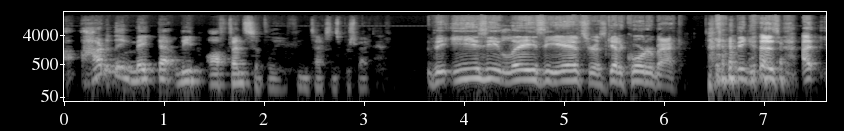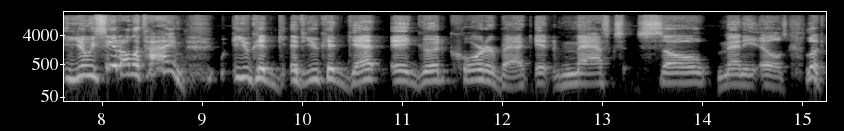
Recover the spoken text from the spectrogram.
uh, how do they make that leap offensively from the Texans' perspective? The easy, lazy answer is get a quarterback. because I, you know we see it all the time. You could if you could get a good quarterback, it masks so many ills. Look,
